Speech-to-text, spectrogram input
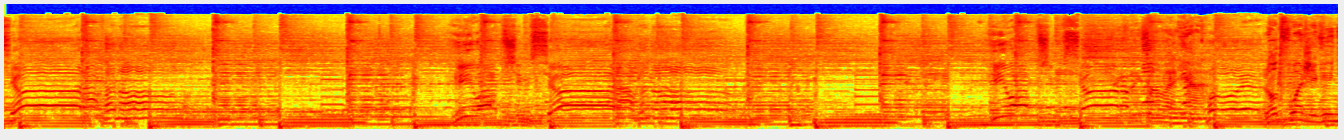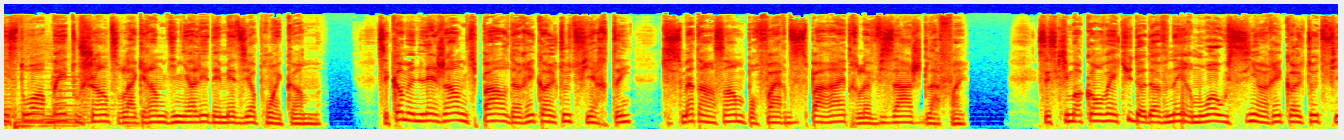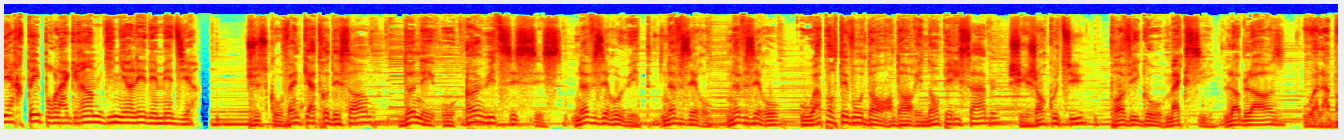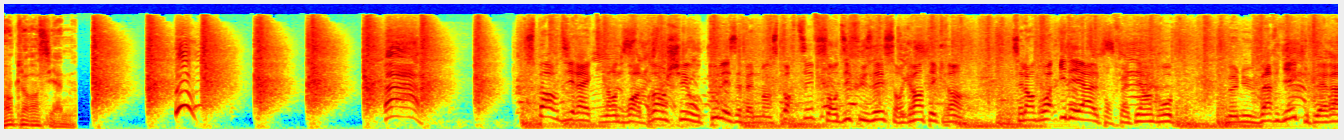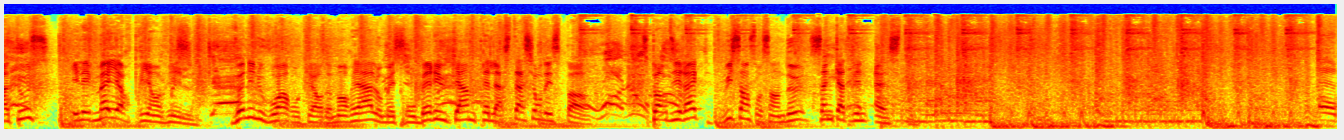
все равно И в общем все равно И в общем все равно какое L'autre fois, j'ai vu une histoire bien touchante sur la grande guignolée des médias.com. C'est comme une légende qui parle de récolteux de fierté qui se mettent ensemble pour faire disparaître le visage de la faim. C'est ce qui m'a convaincu de devenir moi aussi un récolteux de fierté pour la grande guignolée des médias. Jusqu'au 24 décembre, donnez au 1-866-908-9090 ou apportez vos dons en denrées non périssables chez Jean Coutu, Provigo, Maxi, Loblaws ou à la Banque Laurentienne. Sport Direct, l'endroit branché où tous les événements sportifs sont diffusés sur grand écran. C'est l'endroit idéal pour fêter en groupe. Menu varié qui plaira à tous et les meilleurs prix en ville. Venez nous voir au cœur de Montréal, au métro Berry-UQAM, près de la station des sports. Sport Direct, 862 Sainte-Catherine-Est. Oh,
